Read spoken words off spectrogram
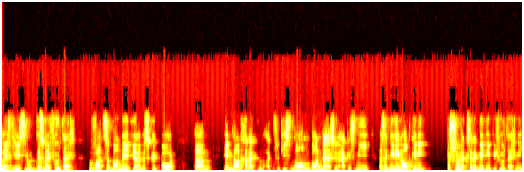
luister hier, dis my voertuig. Watse bande het julle beskikbaar? Ehm um, en dan gaan ek ek verkies naambande. So ek is nie as ek nie die naam ken nie, persoonlik sit ek net nie op die voertuig nie.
